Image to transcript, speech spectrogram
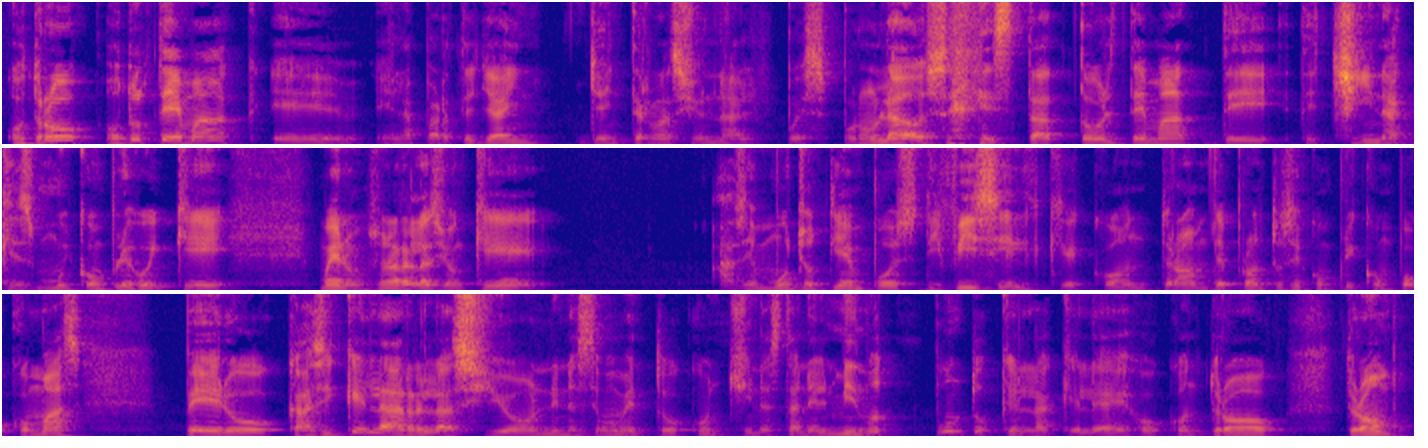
Otro, otro tema eh, en la parte ya, ya internacional, pues por un lado está todo el tema de, de, China, que es muy complejo y que, bueno, es una relación que hace mucho tiempo es difícil, que con Trump de pronto se complicó un poco más, pero casi que la relación en este momento con China está en el mismo punto que en la que le dejó con Trump. Trump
